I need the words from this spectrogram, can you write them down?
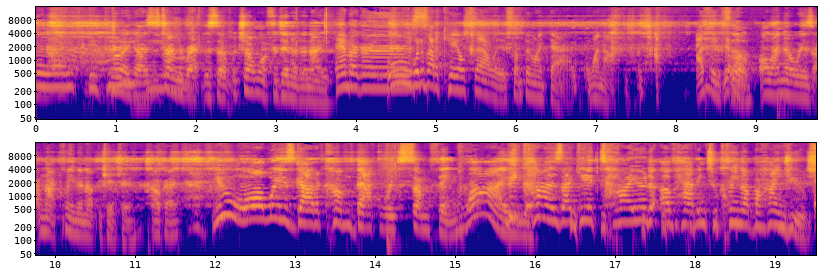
All right, guys, it's time to wrap this up. What y'all want for dinner tonight? Hamburgers. Ooh, what about a kale salad? Something like that. Why not? I think so. Look, all I know is I'm not cleaning up the kitchen. Okay. You always gotta come back with something. Why? Because I get tired of having to clean up behind you. She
